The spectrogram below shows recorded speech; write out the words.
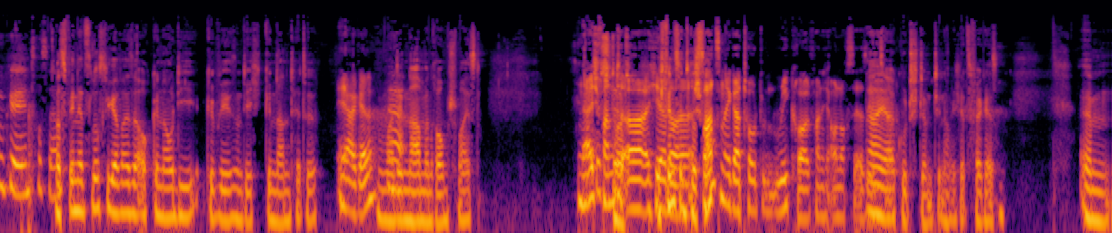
Okay, interessant. Das wären jetzt lustigerweise auch genau die gewesen, die ich genannt hätte. Ja, gell? Wenn man ja. den Namen in den Raum schmeißt. Ja, ich fand äh, hier ich Schwarzenegger Total Recall fand ich auch noch sehr, sehr Ah ja, gut, stimmt, den habe ich jetzt vergessen. Ähm,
